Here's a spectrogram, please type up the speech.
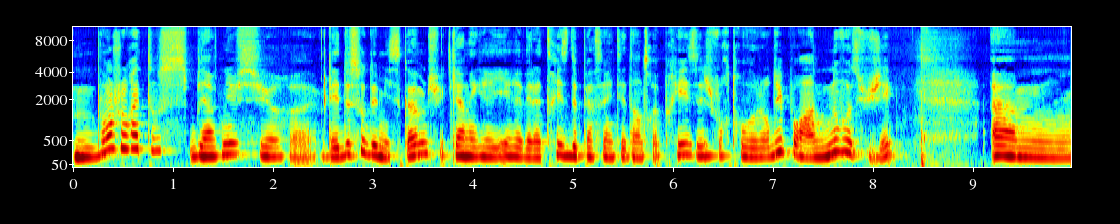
Bonjour à tous, bienvenue sur euh, les dessous de Miscom. Je suis Carnet révélatrice de personnalité d'entreprise et je vous retrouve aujourd'hui pour un nouveau sujet euh,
